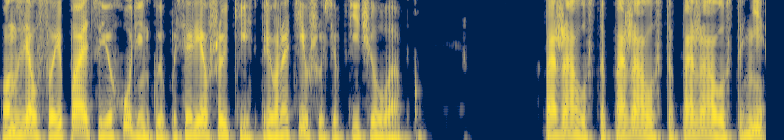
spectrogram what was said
Он взял в свои пальцы ее худенькую, посеревшую кисть, превратившуюся в птичью лапку. Пожалуйста, пожалуйста, пожалуйста, не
